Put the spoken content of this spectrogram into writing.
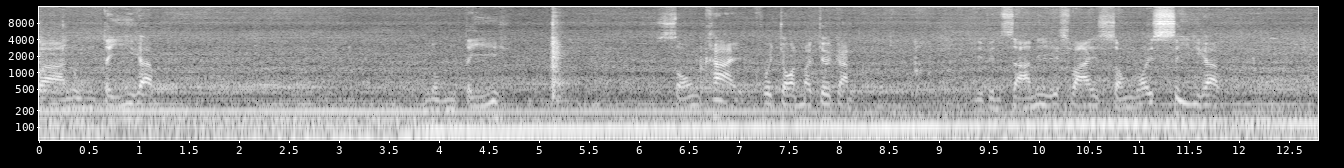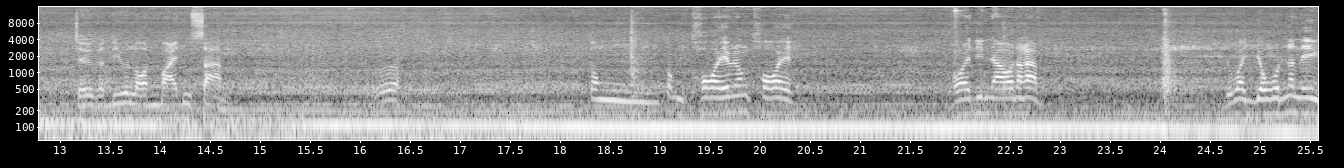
ว่าหนุ่มตีครับหนุ่มตีสองค่ายโคจรมาเจอกัน นี่เป็นซานี่ SY 204 ครับ เจอกันดิวลอนบายดูซานต้องต้องทอยไม่ต้องทอย ทอยดินเอานะครับ หรือว่าโยนนั่นเอง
